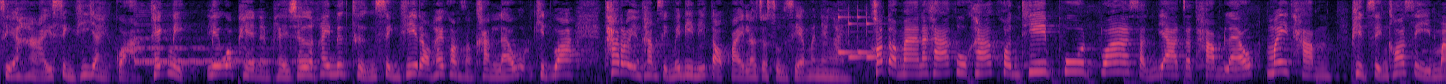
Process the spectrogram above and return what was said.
เสียหายสิ่งที่ใหญ่กว่า เทคนิคเรียกว่า pain and pleasure ให้นึกถึงสิ่งที่เราให้ความสำคัญแล้วคิดว่าถ้าเรายังทำสิ่งไม่ดีนี้ต่อไป เราจะสูญเสียมันยังไง ข้อต่อมานะคะครูคะคนที่พูดว่าสัญญาจะทำแล้วไม่ทำผิดสินข้อ4ไหม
